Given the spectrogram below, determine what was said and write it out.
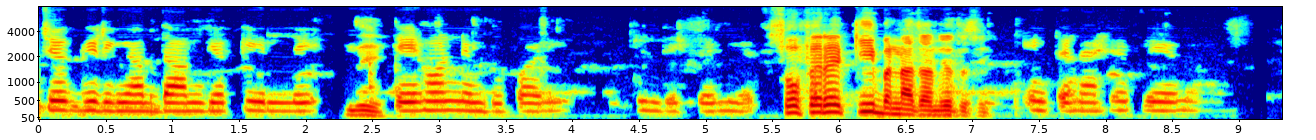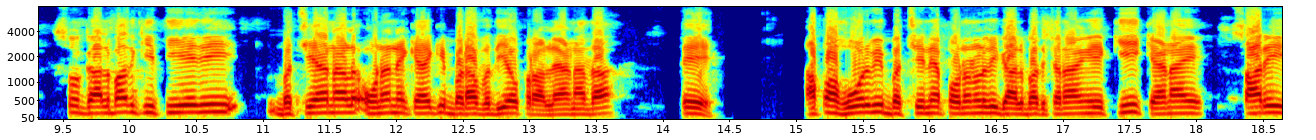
ਚ ਗਿਰੀਆਂ ਬਦਾਮ ਦੇ ਕੇਲੇ ਜੀ ਤੇ ਹੁਣ ਨਿੰਬੂ ਪਾਣੀ ਦਿੰਦੇ ਰਹਿੰਦੇ ਸੋ ਫਿਰ ਕੀ ਬੰਨਾ ਚਾਹੁੰਦੇ ਹੋ ਤੁਸੀਂ ਇੰਟਰਨੈਸ਼ਨਲ ਪਲੇਅਰ ਸੋ ਗੱਲਬਾਤ ਕੀਤੀ ਹੈ ਜੀ ਬੱਚਿਆਂ ਨਾਲ ਉਹਨਾਂ ਨੇ ਕਿਹਾ ਕਿ ਬੜਾ ਵਧੀਆ ਉਪਰਾਲਾ ਇਹਨਾਂ ਦਾ ਤੇ ਆਪਾਂ ਹੋਰ ਵੀ ਬੱਚੇ ਨੇ ਆਪਾਂ ਉਹਨਾਂ ਨਾਲ ਵੀ ਗੱਲਬਾਤ ਕਰਾਂਗੇ ਕੀ ਕਹਿਣਾ ਹੈ ਸਾਰੀ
